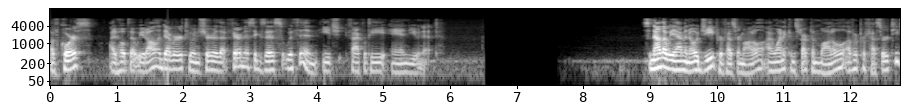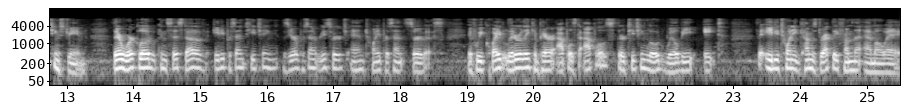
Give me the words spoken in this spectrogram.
Of course, I'd hope that we'd all endeavor to ensure that fairness exists within each faculty and unit. So now that we have an OG professor model, I want to construct a model of a professor teaching stream. Their workload would consist of 80% teaching, 0% research, and 20% service. If we quite literally compare apples to apples, their teaching load will be 8. The 80-20 comes directly from the MOA.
